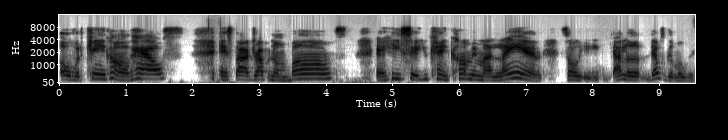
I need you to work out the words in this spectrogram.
over to King Kong house and start dropping them bombs. And he said, "You can't come in my land." So he, I love that was a good movie.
